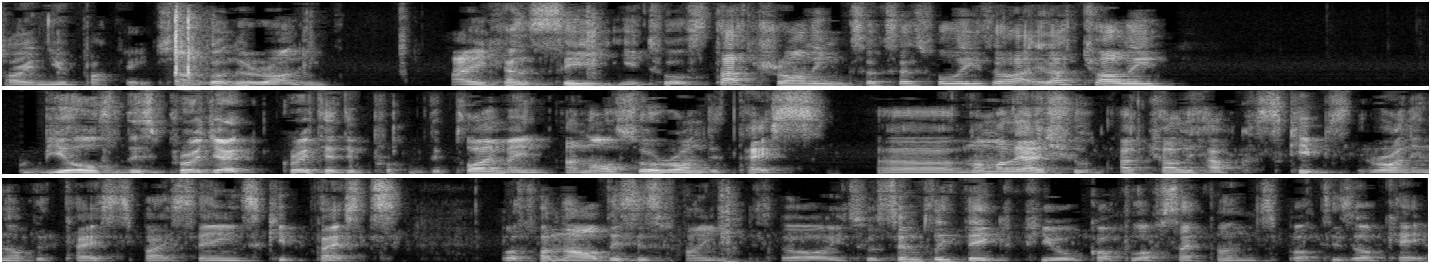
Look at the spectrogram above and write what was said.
or a new package. So I'm going to run it and you can see it will start running successfully. So it actually built this project, create a de deployment and also run the tests. Uh, normally I should actually have skipped running of the tests by saying skip tests. But for now, this is fine. So it will simply take a few couple of seconds, but it's okay.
